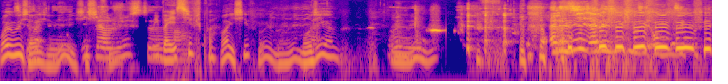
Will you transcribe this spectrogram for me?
Oui, oui, ça, il, bah, il- il est il hyper siffle. juste. Oui, bah, il enfin, siffle quoi. Ouais, il siffle. oui, bah oui, moi aussi. hein. oui, Euh, oui. Allez-y, allez-y.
